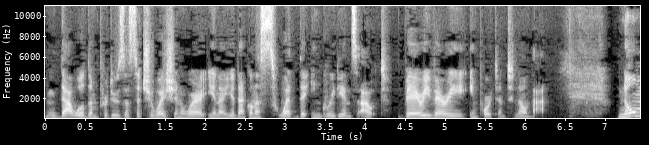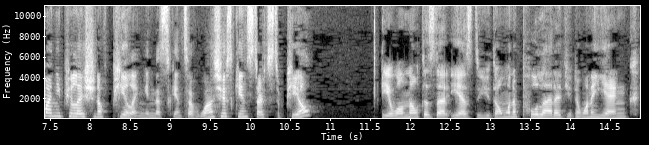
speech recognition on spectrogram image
That will then produce a situation where, you know, you're not going to sweat the ingredients out. Very, very important to know that no manipulation of peeling in the skin. So once your skin starts to peel, you will notice that yes, you don't want to pull at it, you don't want to yank.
